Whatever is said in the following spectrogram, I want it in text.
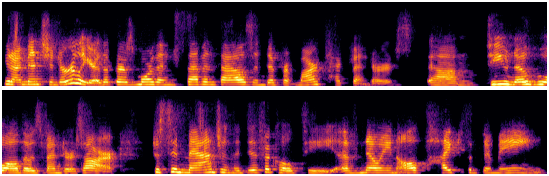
you know, I mentioned earlier that there's more than 7,000 different MarTech vendors. Um, do you know who all those vendors are? Just imagine the difficulty of knowing all types of domains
